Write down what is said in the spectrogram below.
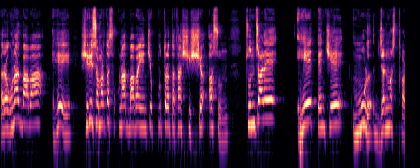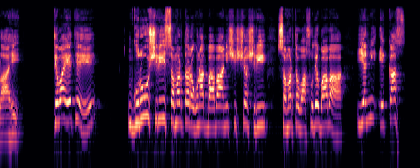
रघुनाथ बाबा हे श्री समर्थ सुखनाथ बाबा यांचे पुत्र तथा शिष्य असून चुंचाळे हे त्यांचे मूळ जन्मस्थळ आहे. तेव्हा येथे गुरु श्री समर्थ रघुनाथ बाबा आणि शिष्य श्री समर्थ वासुदेव बाबा यांनी एकाच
